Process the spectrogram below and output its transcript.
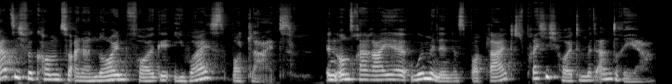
Herzlich willkommen zu einer neuen Folge EY Spotlight. In unserer Reihe Women in the Spotlight spreche ich heute mit Andrea.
